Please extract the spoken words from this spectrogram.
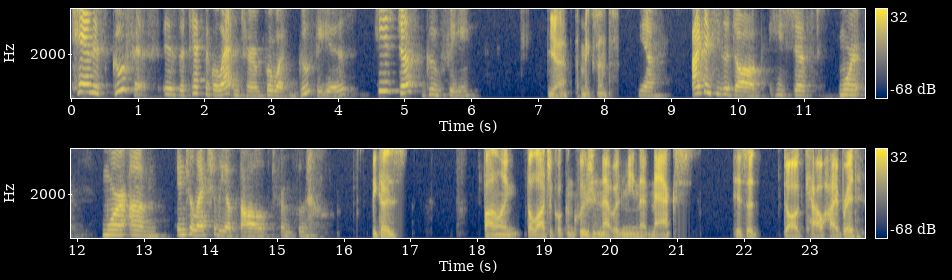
Canis goofus is the technical Latin term for what Goofy is. He's just Goofy. Yeah, that makes sense. Yeah. I think he's a dog. He's just more more um intellectually evolved from Pluto. Because following the logical conclusion, that would mean that Max is a dog cow hybrid.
